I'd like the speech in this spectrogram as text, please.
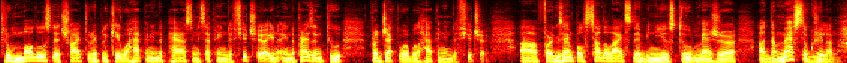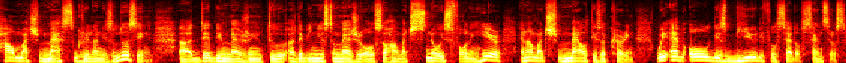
through models that try to replicate what happened in the past and is happening in the future, in, in the present, to project what will happen in the future. Uh, for example, satellites they've been used to measure uh, the mass of Greenland, how much mass Greenland is losing. Uh, they've been measuring to uh, they've been used to measure also how much snow is falling here and how much melt is occurring. We have all this beautiful set of sensors,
